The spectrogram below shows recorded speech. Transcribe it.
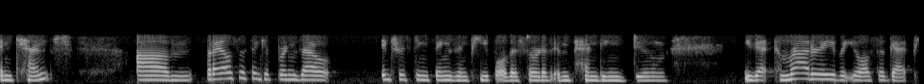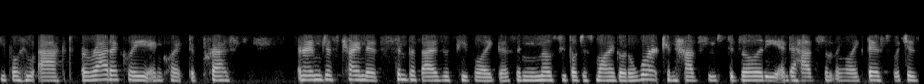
intense. Um, but I also think it brings out interesting things in people, this sort of impending doom. You get camaraderie, but you also get people who act erratically and quite depressed. And I'm just trying to sympathize with people like this. I mean, most people just want to go to work and have some stability, and to have something like this, which is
